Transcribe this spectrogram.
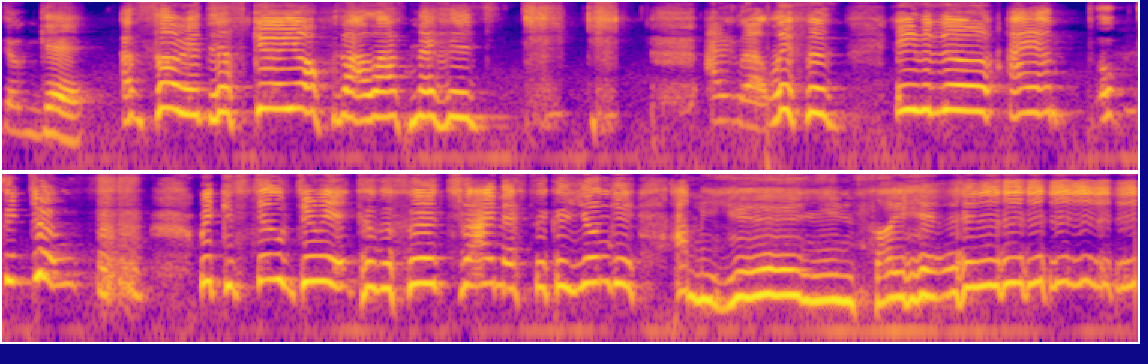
Okay. I'm sorry to scare you off with that last message. I, uh, listen, even though I am up to jump, we can still do it till the third trimester because Youngie, I'm yearning for you.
